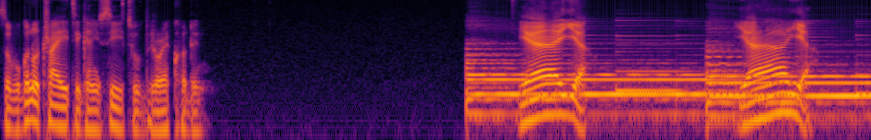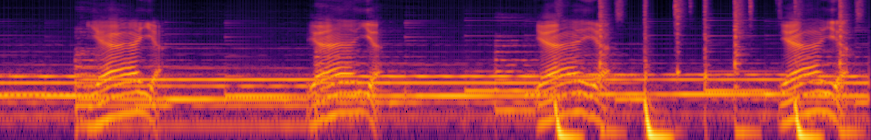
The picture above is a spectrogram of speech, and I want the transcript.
So we're going to try it again. You see it will be recording. Yeah, yeah. Yeah, yeah. Yeah, yeah. Yeah, yeah. Yeah, yeah. Yeah, yeah.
